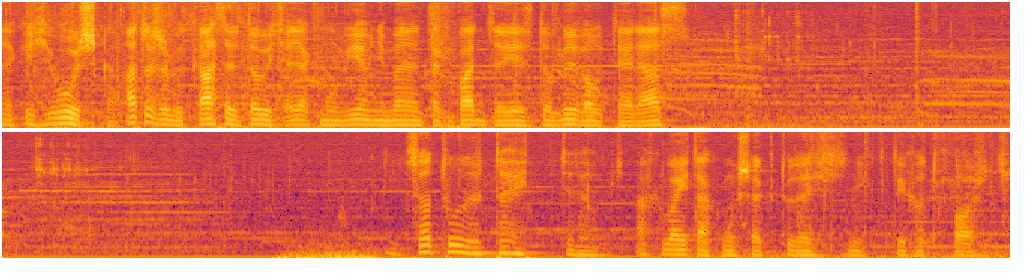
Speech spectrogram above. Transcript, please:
Jakieś łóżka. A to żeby kasę zdobyć, a jak mówiłem, nie będę tak bardzo je zdobywał teraz. Co tutaj robić? A chyba i tak muszę któreś z nich tych otworzyć.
